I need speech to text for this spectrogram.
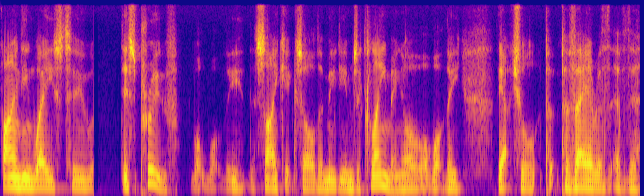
finding ways to disprove what, what the, the psychics or the mediums are claiming, or what the the actual purveyor of, of the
